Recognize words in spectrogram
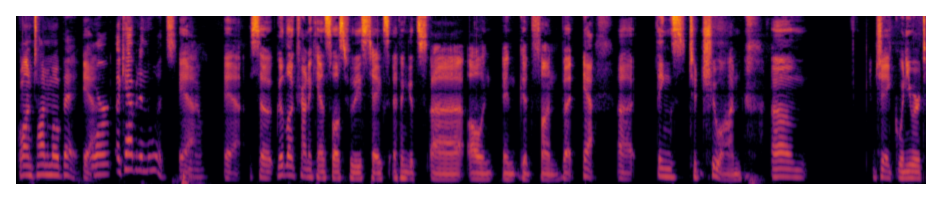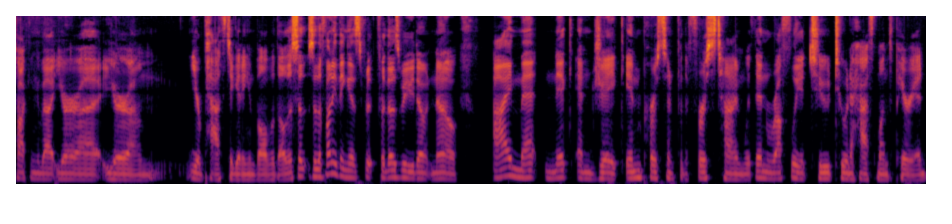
Guantanamo Bay Yeah. or a cabin in the woods. Yeah. you know? Yeah. So good luck trying to cancel us for these takes. I think it's uh, all in, in good fun. But yeah, uh, things to chew on. Um, Jake, when you were talking about your uh, your um, your path to getting involved with all this, so, so the funny thing is, for, for those of you who don't know, I met Nick and Jake in person for the first time within roughly a two two and a half month period.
